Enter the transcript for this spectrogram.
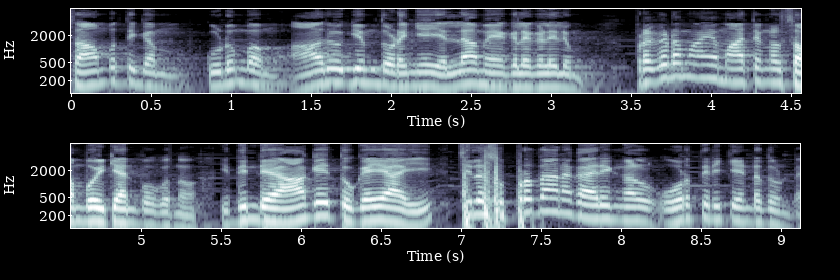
സാമ്പത്തികം കുടുംബം ആരോഗ്യം തുടങ്ങിയ എല്ലാ മേഖലകളിലും പ്രകടമായ മാറ്റങ്ങൾ സംഭവിക്കാൻ പോകുന്നു. ഇതിന്റെ ആകെ തുകയായി ചില സുപ്രധാന കാര്യങ്ങൾ ഓർത്തിരിക്കേണ്ടതുണ്ട്.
